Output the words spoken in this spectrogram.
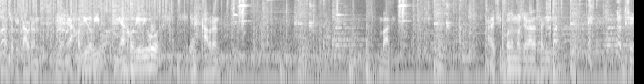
Macho, qué cabrón. Tío, me ha jodido vivo. Me ha jodido vivo cabrón. Vale. A ver si podemos llegar hasta allí. Sí.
